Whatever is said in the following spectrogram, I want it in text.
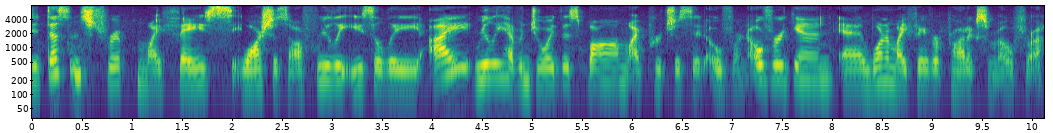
It doesn't strip my face, it washes off really easily. I really have enjoyed this balm. I purchase it over and over again, and one of my favorite products from Ofra.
